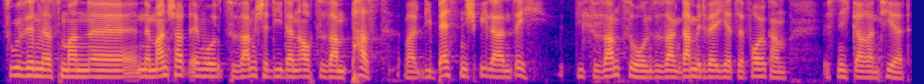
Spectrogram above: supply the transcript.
zusehen, dass man äh, eine Mannschaft irgendwo zusammenstellt, die dann auch zusammenpasst. Weil die besten Spieler an sich, die zusammenzuholen, zu sagen, damit werde ich jetzt Erfolg haben, ist nicht garantiert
